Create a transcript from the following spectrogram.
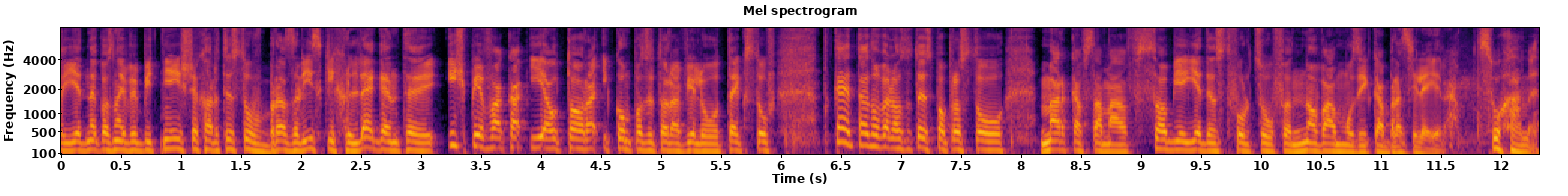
jednego z najwybitniejszych artystów brazylijskich, legend e, i śpiewaka, i autora, i kompozytora wielu tekstów. Caetano Velozu to jest po prostu marka sama w sobie, jeden z twórców Nowa Muzyka Brasileira. Słuchamy.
